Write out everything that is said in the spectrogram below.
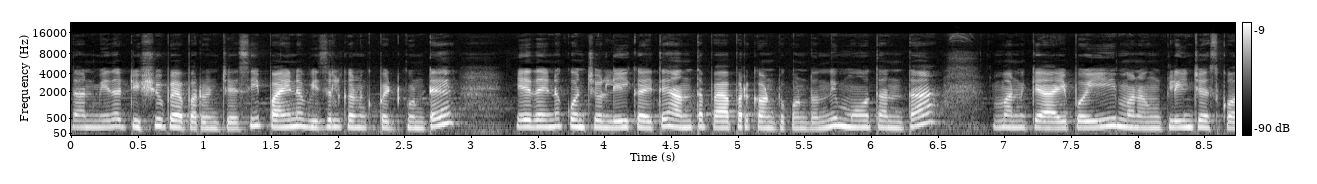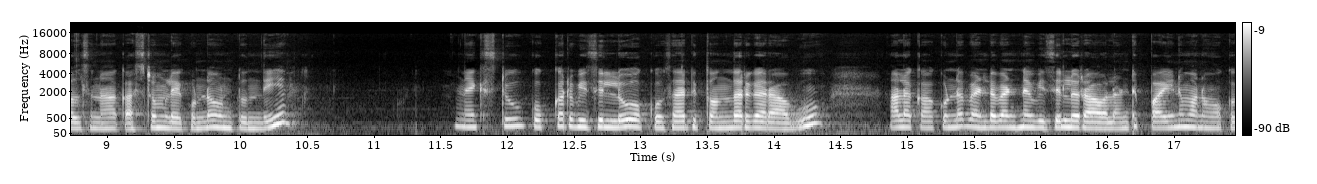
దాని మీద టిష్యూ పేపర్ ఉంచేసి పైన విజిల్ కనుక పెట్టుకుంటే ఏదైనా కొంచెం లీక్ అయితే అంత పేపర్కి అంటుకుంటుంది మూత అంతా మనకి అయిపోయి మనం క్లీన్ చేసుకోవాల్సిన కష్టం లేకుండా ఉంటుంది. నెక్స్ట్ కుక్కర్ విజిల్లు ఒక్కోసారి తొందరగా రావు. అలా కాకుండా వెంట వెంటనే విజిల్లు రావాలంటే పైన మనం ఒక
